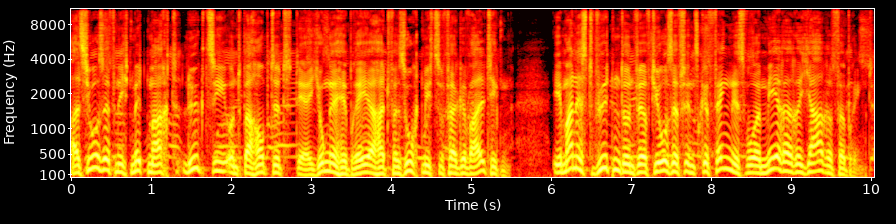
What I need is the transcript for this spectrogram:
Als Josef nicht mitmacht, lügt sie und behauptet, der junge Hebräer hat versucht, mich zu vergewaltigen. Ihr Mann ist wütend und wirft Josef ins Gefängnis, wo er mehrere Jahre verbringt.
